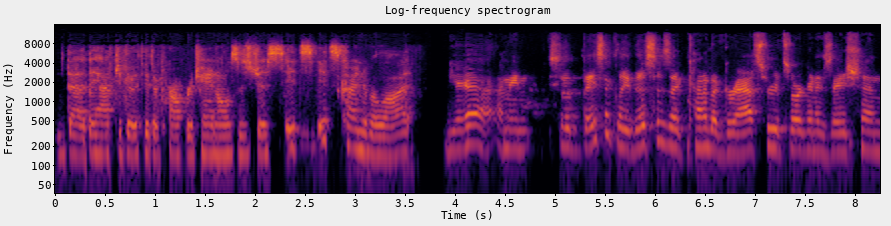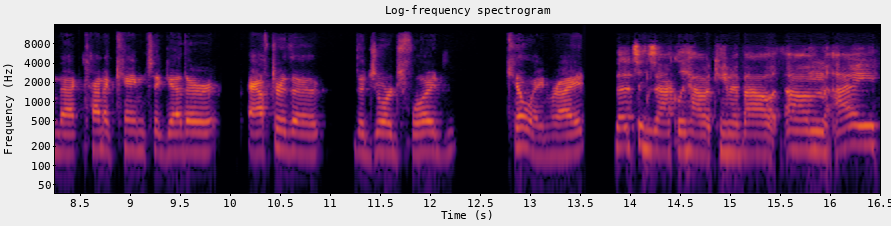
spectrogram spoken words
that they have to go through the proper channels is just it's it's kind of a lot. Yeah, I mean, so basically this is a kind of a grassroots organization that kind of came together after the the George Floyd killing, right? That's exactly how it came about. Um, I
